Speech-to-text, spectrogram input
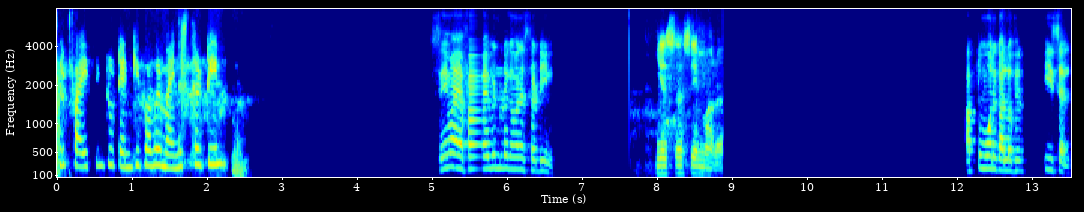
सर फाइव इंटू टेन की पावर माइनस थर्टीन सेम आया five into minus thirteen yes sir same आ रहा है अब तुम वो निकालो फिर ई e सेल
